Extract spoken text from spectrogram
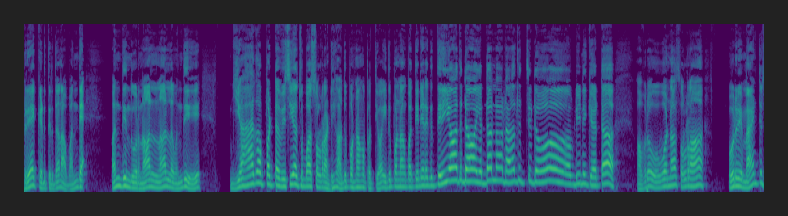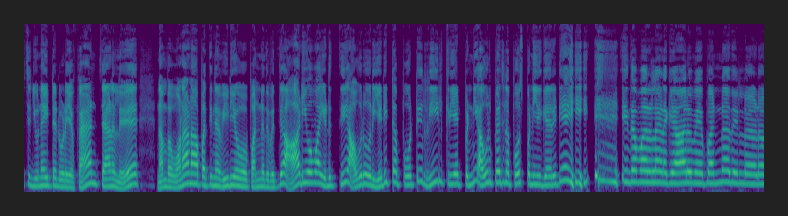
break எடுத்துட்டு தான் நான் வந்தேன். வந்து இந்த ஒரு நாலு நாளில் வந்து ஏகப்பட்ட விஷயம் சுபாஷ் சொல்கிறான் டேய் அது பண்ணாங்க பத்தியா? இது பண்ணாங்க பத்தியா எனக்கு தெரியாதுடா. என்னெல்லாம் நடந்துச்சுடோ? அப்படின்னு கேட்டா அப்புறம் ஒவ்வொன்றா சொல்கிறான் ஒரு மேன்செஸ்டர் யுனைடெட் உடைய ஃபேன் சேனலு நம்ம ஒனானா பற்றின வீடியோ பண்ணது வந்து ஆடியோவாக எடுத்து அவர் ஒரு எடிட்டை போட்டு ரீல் கிரியேட் பண்ணி அவர் பேஜில் போஸ்ட் பண்ணியிருக்காரு டேய். இந்த மாதிரிலாம் எனக்கு யாருமே பண்ணது இல்லடோ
